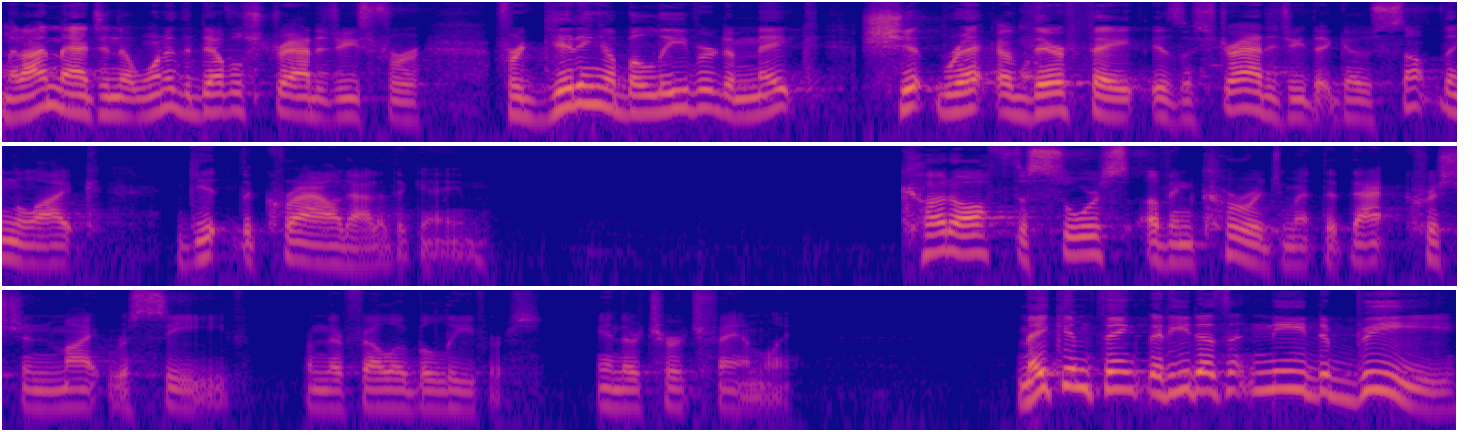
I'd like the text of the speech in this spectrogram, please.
but I imagine that one of the devil's strategies for, for getting a believer to make shipwreck of their faith is a strategy that goes something like get the crowd out of the game cut off the source of encouragement that that Christian might receive from their fellow believers in their church family. Make him think that he doesn't need to be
